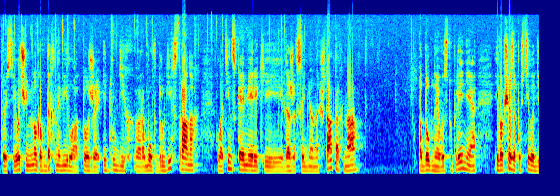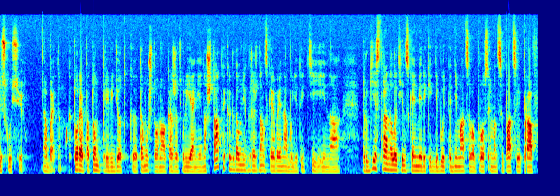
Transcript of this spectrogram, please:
То есть и очень много вдохновило тоже и других рабов в других странах, Латинской Америки и даже в Соединенных Штатах на подобные выступления и вообще запустила дискуссию об этом, которая потом приведет к тому, что оно окажет влияние на Штаты, когда у них гражданская война будет идти, и на другие страны Латинской Америки, где будет подниматься вопрос эмансипации прав,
